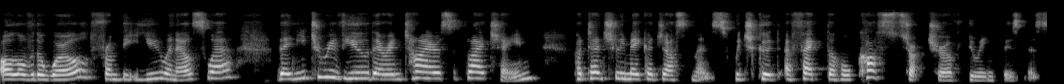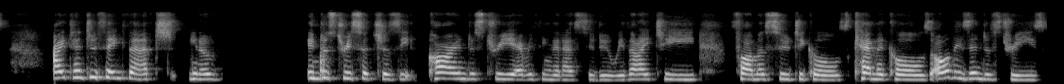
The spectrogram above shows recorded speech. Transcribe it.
all over the world, from the EU and elsewhere. They need to review their entire supply chain, potentially make adjustments, which could affect the whole cost structure of doing business. I tend to think that, you know, industries such as the car industry, everything that has to do with IT, pharmaceuticals, chemicals, all these industries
